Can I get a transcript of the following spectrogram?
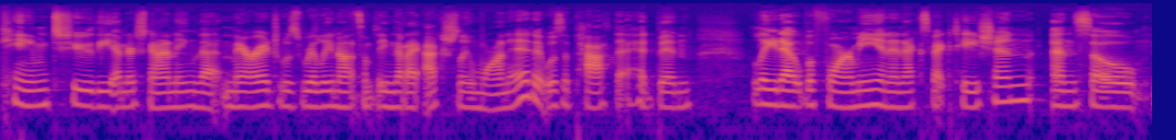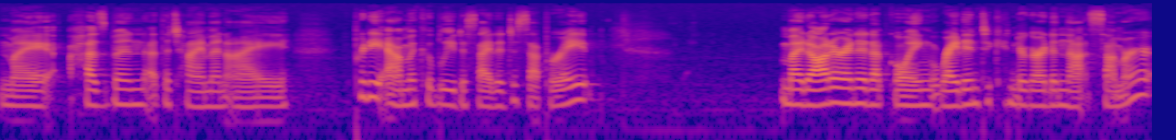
came to the understanding that marriage was really not something that I actually wanted. It was a path that had been laid out before me and an expectation. And so my husband at the time and I pretty amicably decided to separate my daughter ended up going right into kindergarten that summer.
